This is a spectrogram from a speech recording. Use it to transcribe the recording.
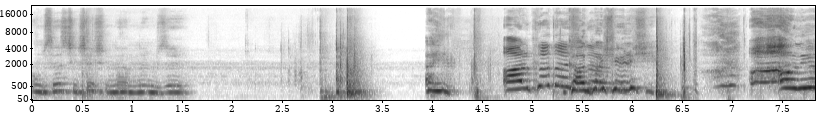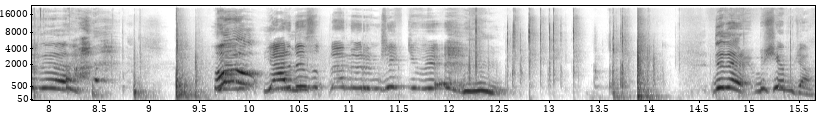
Oğlum ses çıkacak şimdi annem bize. Ay, Arkadaşlar. kanka şöyle şey. Oluyordu. Yerde zıplayan örümcek gibi. Dur dur bir şey yapacağım.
